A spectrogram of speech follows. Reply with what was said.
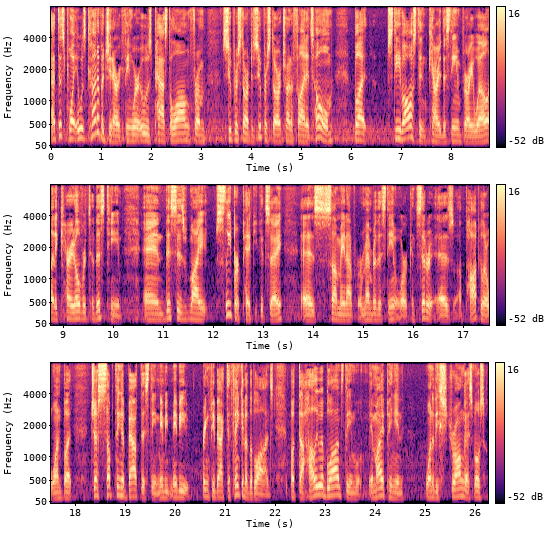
at this point, it was kind of a generic thing where it was passed along from superstar to superstar, trying to find its home. But Steve Austin carried this theme very well, and it carried over to this team. And this is my sleeper pick, you could say, as some may not remember this theme or consider it as a popular one. But just something about this theme, maybe maybe brings me back to thinking of the Blondes. But the Hollywood Blondes theme, in my opinion, one of the strongest, most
